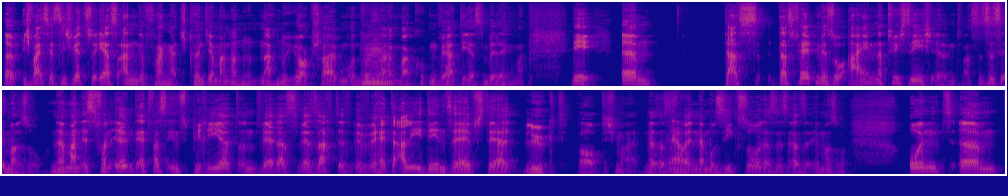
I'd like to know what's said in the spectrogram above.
äh, ich weiß jetzt nicht, wer zuerst angefangen hat. Ich könnte ja mal nach, nach New York schreiben und mal Mhm. sagen, mal gucken, wer hat die ersten Bilder gemacht. Nee, ähm, das, das fällt mir so ein. Natürlich sehe ich irgendwas. Es ist immer so. Ne? Man ist von irgendetwas inspiriert und wer das, wer sagt, wer hätte alle Ideen selbst, der lügt, behaupte ich mal. Ne? Das Ja. ist in der Musik so, das ist also immer so. Und ähm,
